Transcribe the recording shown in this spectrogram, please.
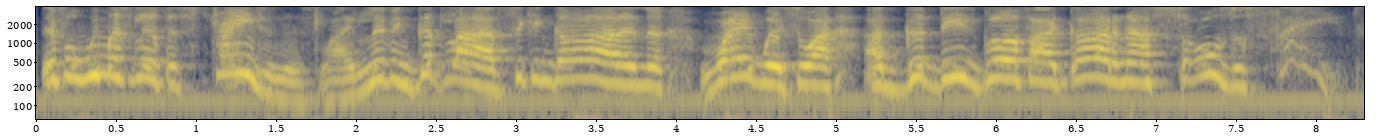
Therefore, we must live as strangers in this life, living good lives, seeking God in the right way so our, our good deeds glorify God and our souls are saved.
